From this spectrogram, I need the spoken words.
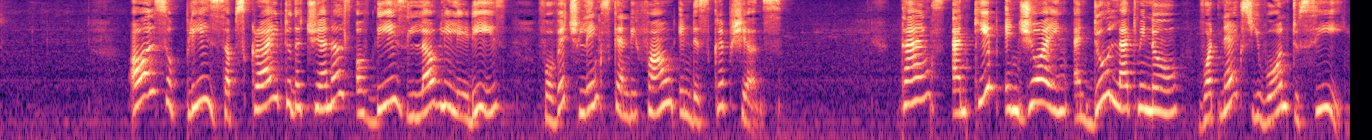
Also, please subscribe to the channels of these lovely ladies for which links can be found in descriptions. Thanks and keep enjoying and do let me know what next you want to see.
